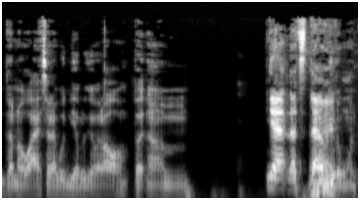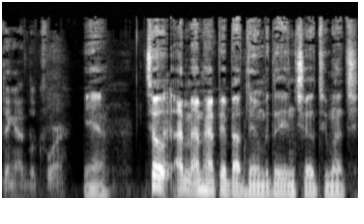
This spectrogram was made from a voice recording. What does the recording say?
don't know why I said I wouldn't be able to go at all, but um, yeah, that's that would right. be the one thing I'd look for. Yeah. So right. I'm I'm happy about Doom, but they didn't show too much.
